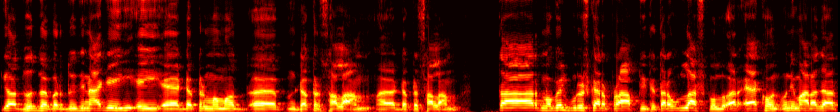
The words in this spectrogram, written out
কি অদ্ভুত ব্যাপার, দুই দিন আগেই এই doctor Mohammad doctor Salam doctor Salam তার নোবেল পুরস্কার প্রাপ্তিতে তারা উল্লাস করল। আর এখন উনি মারা যাওয়ার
